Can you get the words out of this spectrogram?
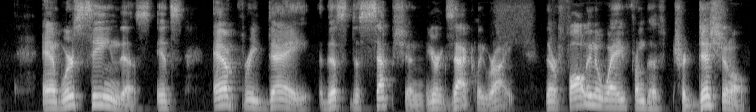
And we're seeing this. It's every day, this deception. You're exactly right they're falling away from the traditional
